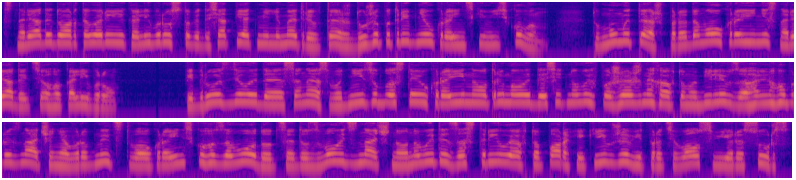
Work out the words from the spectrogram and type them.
Снаряди до артилерії калібру 155 мм теж дуже потрібні українським військовим. Тому ми теж передамо Україні снаряди цього калібру. Підрозділи ДСНС в одній з областей України отримали 10 нових пожежних автомобілів загального призначення виробництва українського заводу. Це дозволить значно оновити застарілий автопарк, який вже відпрацював свій ресурс.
